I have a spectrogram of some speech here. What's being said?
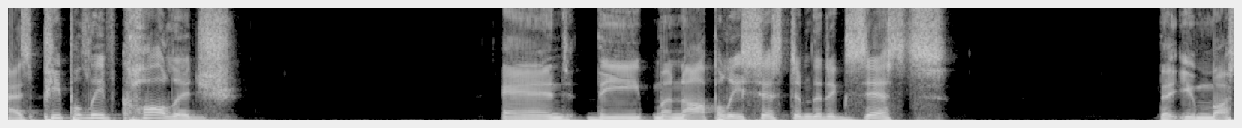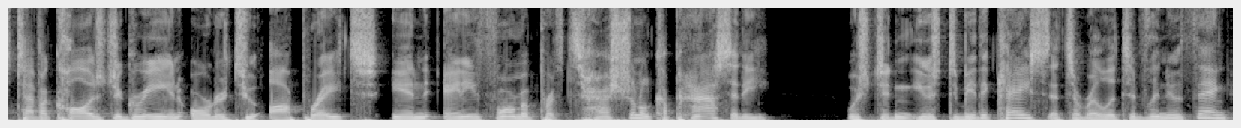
As people leave college and the monopoly system that exists, that you must have a college degree in order to operate in any form of professional capacity, which didn't used to be the case. That's a relatively new thing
